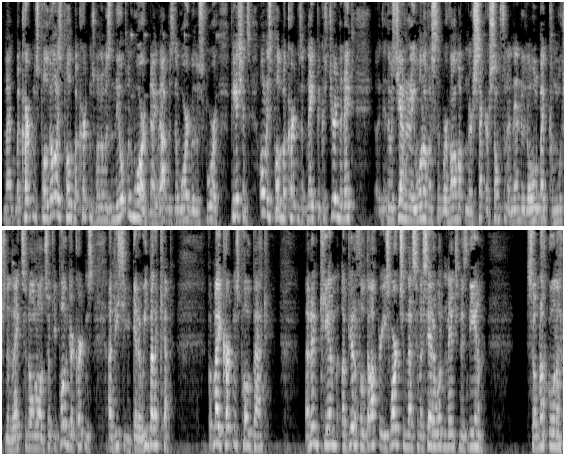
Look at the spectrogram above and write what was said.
My, my, curtains pulled. Always pulled my curtains when I was in the open ward now. That was the ward where there was four patients. Always pulled my curtains at night because during the night uh, there was generally one of us that were vomiting or sick or something, and then there was a whole big commotion and lights and all on. So if you pulled your curtains, at least you could get a wee bit of kip. But my curtains pulled back, and in came a beautiful doctor. He's watching this, and I said I wouldn't mention his name, so I'm not gonna.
